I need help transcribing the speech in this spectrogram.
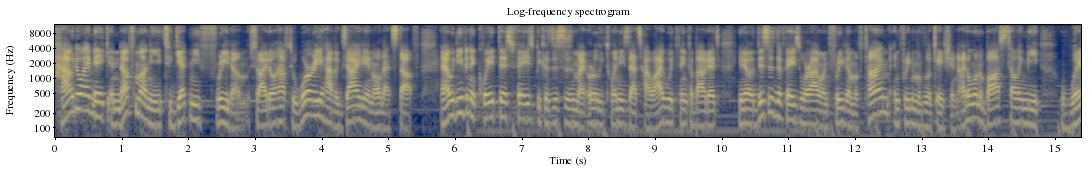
how do I make enough money to get me freedom so I don't have to worry, have anxiety and all that stuff. And I would even equate this phase because this is in my early 20s, that's how I would think about it. You know, this is the phase where I want freedom of time and freedom of location. I don't want a boss telling me where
